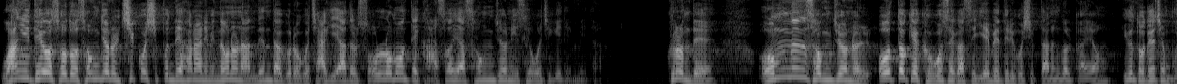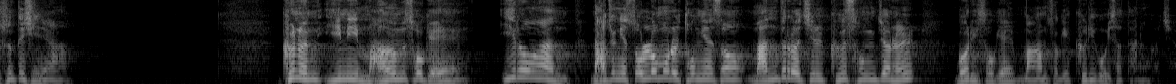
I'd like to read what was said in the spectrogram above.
왕이 되어서도 성전을 짓고 싶은데 하나님이 너는 안 된다 그러고 자기 아들 솔로몬 때 가서야 성전이 세워지게 됩니다. 그런데 없는 성전을 어떻게 그곳에 가서 예배드리고 싶다는 걸까요? 이건 도대체 무슨 뜻이냐? 그는 이미 마음속에 이러한 나중에 솔로몬을 통해서 만들어질 그 성전을 머릿속에 마음속에 그리고 있었다는 거죠.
